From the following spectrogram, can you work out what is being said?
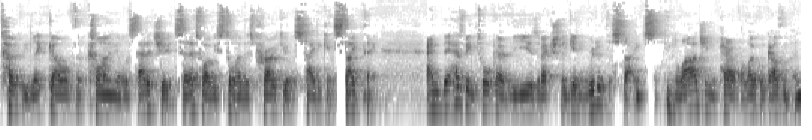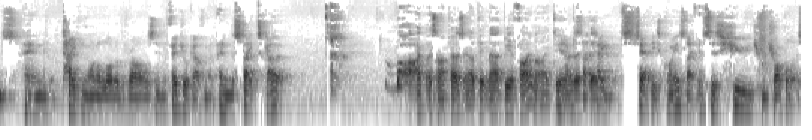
totally let go of the colonialist attitude. So that's why we still have this parochial state against state thing. And there has been talk over the years of actually getting rid of the states, enlarging the power of the local governments, and taking on a lot of the roles in the federal government, and the states go. Well, I, listen, I personally, I think that'd be a fine idea. You know, but then- take southeast Queensland. It's this huge metropolis.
